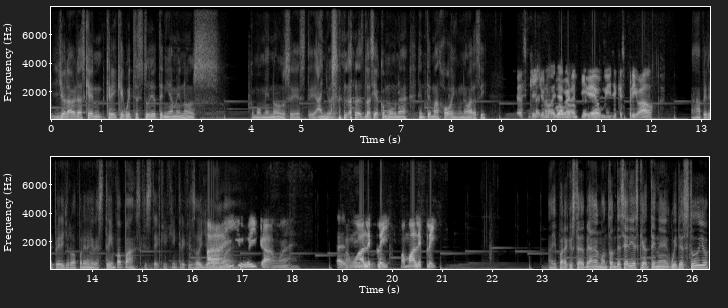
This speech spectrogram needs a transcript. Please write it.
Yo la verdad es que creí que WIT Studio tenía menos, como menos este, años. Lo hacía como una gente más joven, una vara así. Es que Ya yo no, no, ya puedo ver no, el pero- video, me dice que es privado. Ah, pere, pere, yo lo voy a poner en el stream, papá. Es que usted, ¿qui- ¿quién cree que soy yo? Ay, man? oiga, man. Vamos a darle play. Vamos a darle play. Ahí para que ustedes vean el montón de series que tiene With Studio.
